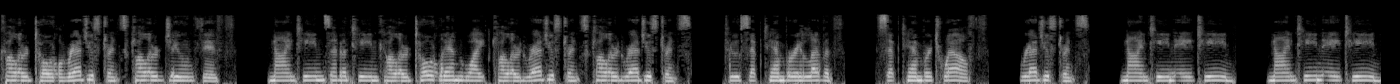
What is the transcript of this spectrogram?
Colored total registrants colored June 5, 1917 colored total and white colored registrants colored registrants to September 11, September 12. Registrants. 1918. 1918.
